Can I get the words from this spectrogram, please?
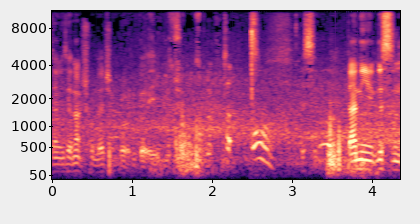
Danny's an actual legend, bro. He got AB's troubles. Listen, Danny, listen,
